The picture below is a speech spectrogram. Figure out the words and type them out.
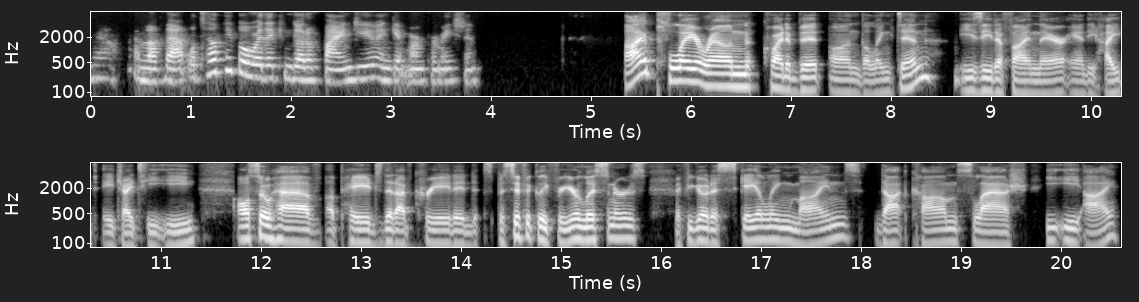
Yeah, I love that. Well, tell people where they can go to find you and get more information. I play around quite a bit on the LinkedIn. Easy to find there. Andy Hite, H I T E. Also have a page that I've created specifically for your listeners. If you go to scalingminds.com slash EEI,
